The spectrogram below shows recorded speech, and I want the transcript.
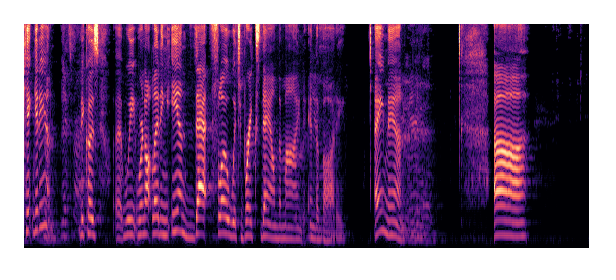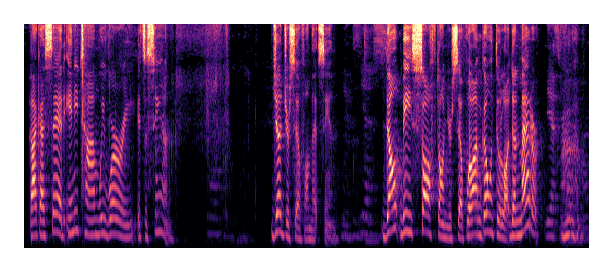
can't get in because uh, we, we're not letting in that flow which breaks down the mind and the body. Amen. Uh, like I said, anytime we worry, it's a sin. Judge yourself on that sin. Don't be soft on yourself. Well, I'm going through a lot. Doesn't matter. Yes.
